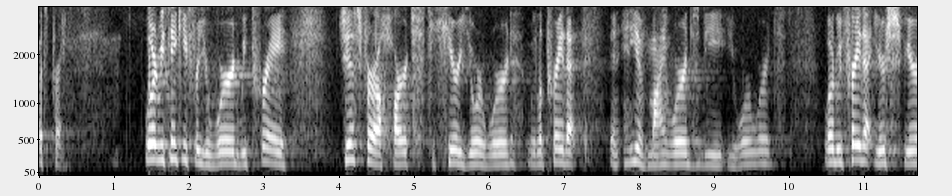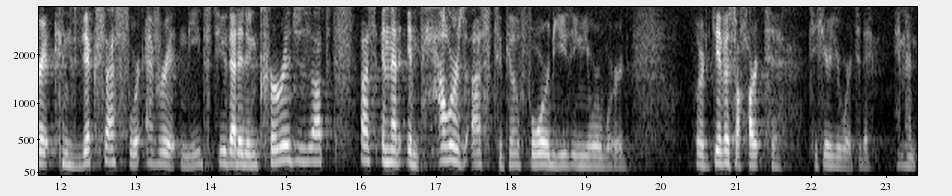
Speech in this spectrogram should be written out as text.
Let's pray. Lord, we thank you for your word. We pray just for a heart to hear your word. We pray that in any of my words be your words. Lord, we pray that your spirit convicts us wherever it needs to, that it encourages up us, and that it empowers us to go forward using your word. Lord, give us a heart to, to hear your word today. Amen.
